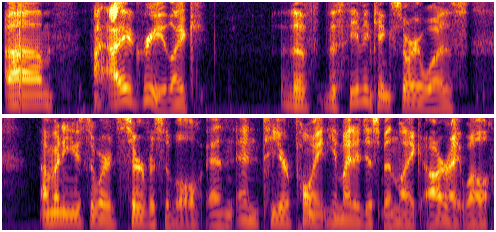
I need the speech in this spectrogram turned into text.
Um, I, I agree. Like the the Stephen King story was, I'm going to use the word serviceable, and and to your point, he might have just been like, all right, well,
